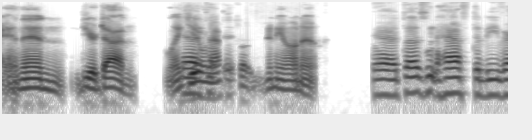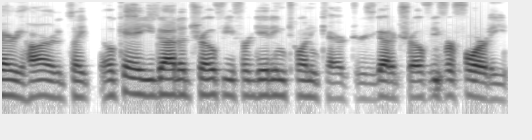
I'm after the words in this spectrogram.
and then you're done. Like yeah, you don't have to put many on it. Yeah, it doesn't have to be very hard. It's like, okay, you got a trophy for getting 20 characters, you got a trophy for 40,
